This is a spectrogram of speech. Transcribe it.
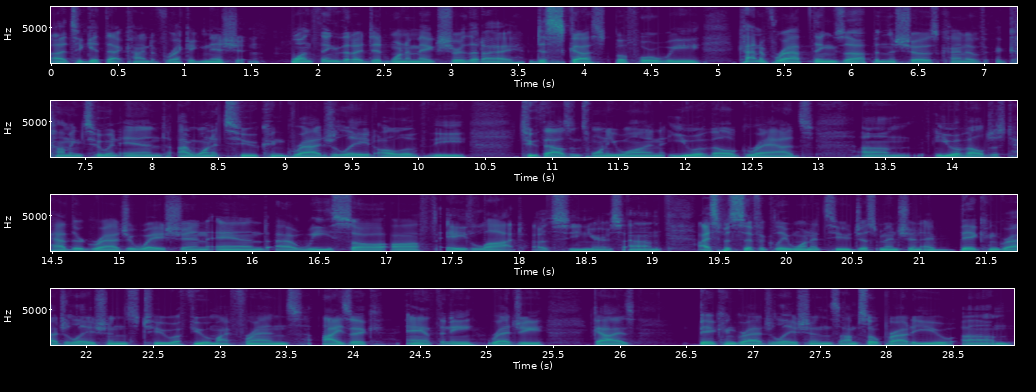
uh, to get that kind of recognition. One thing that I did want to make sure that I discussed before we kind of wrap things up and the show's kind of coming to an end, I wanted to congratulate all of the 2021 U of L grads. Um, U of L just had their graduation, and uh, we saw off a lot of seniors. Um, I specifically wanted to just mention a big congratulations to a few of my friends Isaac, Anthony, Reggie. Guys, big congratulations. I'm so proud of you. Um,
